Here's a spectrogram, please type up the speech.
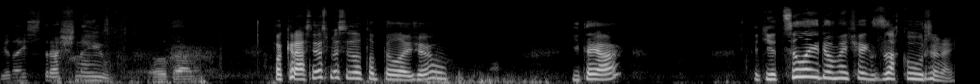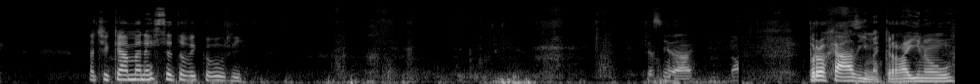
Je tady strašný tam. Pak krásně jsme si zatopili, že jo? Víte jak? Teď je celý domeček zakouřený. A čekáme, než se to vykouří. Přesně tak. No. Procházíme krajinou.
